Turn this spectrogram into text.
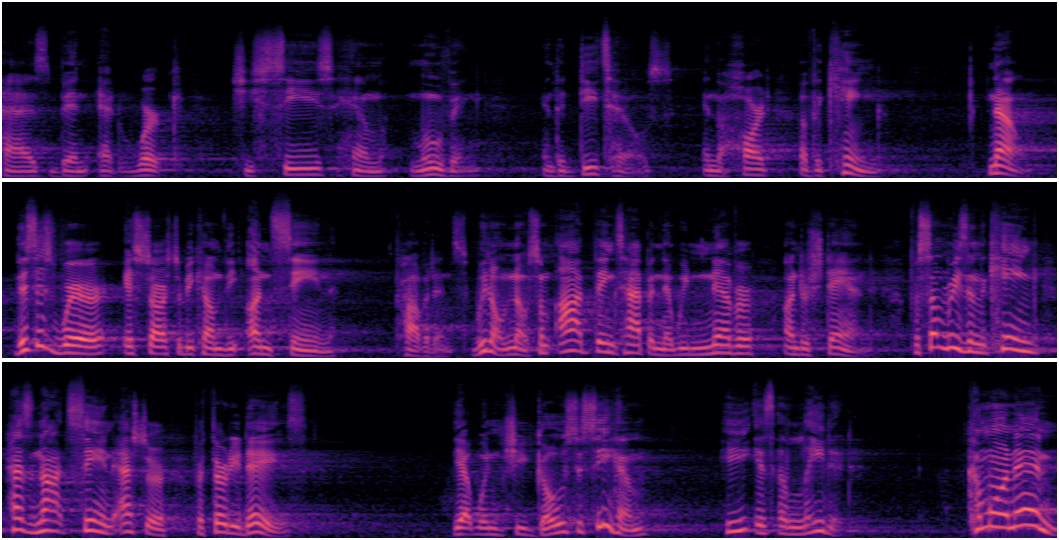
has been at work. She sees him moving in the details in the heart of the king. Now, this is where it starts to become the unseen providence. We don't know. Some odd things happen that we never understand. For some reason, the king has not seen Esther for 30 days. Yet when she goes to see him, he is elated. Come on in.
